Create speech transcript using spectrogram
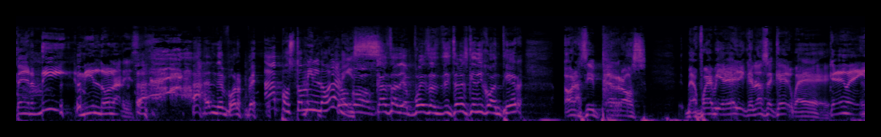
perdí mil dólares. Ande por ver. Ah, apostó mil dólares. Choco, casa de apuestas. ¿Y ¿Sabes qué dijo Antier? Ahora sí, perros. Me fue bien y que no sé qué, güey. ¿Qué, güey?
